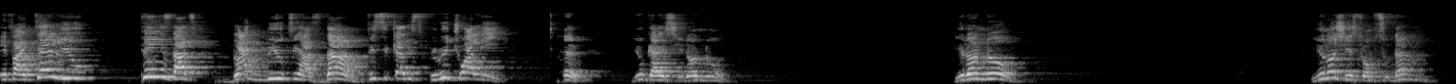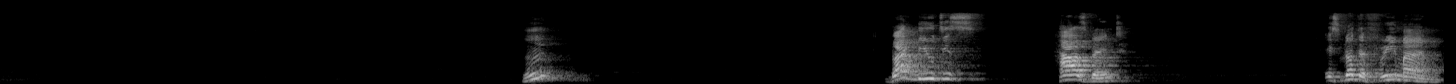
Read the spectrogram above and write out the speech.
if I tell you things that Black Beauty has done physically, spiritually. you guys, you don't know. You don't know. You know she's from Sudan. Hmm? Black Beauty's husband is not a free man.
